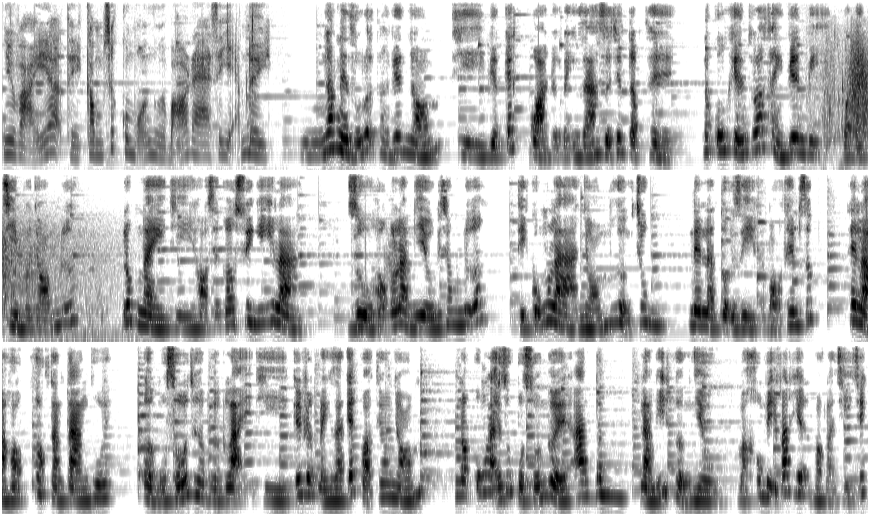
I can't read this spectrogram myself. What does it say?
Như vậy á, thì công sức của mỗi người bỏ ra sẽ giảm đi. Nhắc đến số lượng thành viên nhóm thì việc kết quả được đánh giá dựa trên tập thể nó cũng khiến cho các thành viên bị gọi là chìm vào nhóm nữa. Lúc này thì họ sẽ có suy nghĩ là dù họ có làm nhiều đi chăng nữa thì cũng là nhóm hưởng chung nên là tội gì phải bỏ thêm sức. Thế là họ cứ học tàng tàng thôi. Ở một số trường hợp ngược lại thì cái việc đánh giá kết quả theo nhóm nó cũng lại giúp một số người an tâm, làm ít hưởng nhiều mà không bị phát hiện hoặc là chỉ trích.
